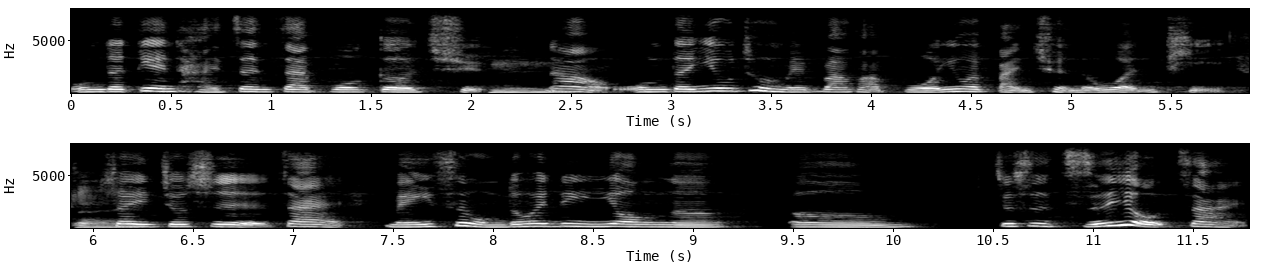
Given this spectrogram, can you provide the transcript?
我们的电台正在播歌曲，嗯。那我们的 YouTube 没办法播，因为版权的问题，所以就是在每一次我们都会利用呢，嗯，就是只有在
